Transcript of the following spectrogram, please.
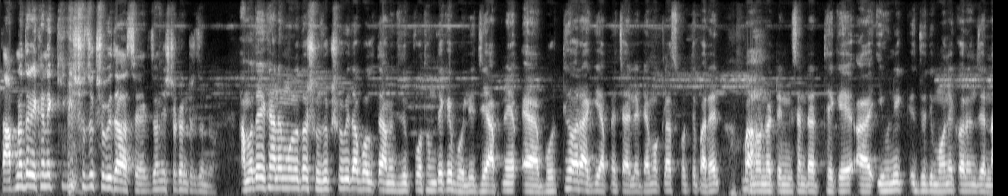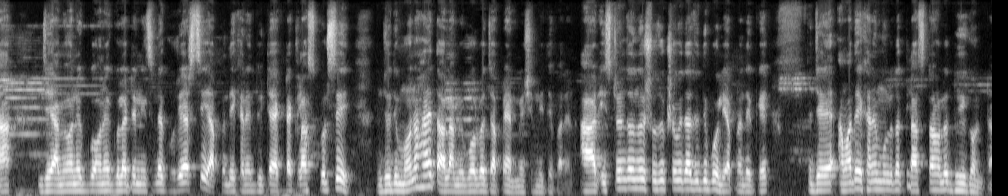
তা আপনাদের এখানে কি কি সুযোগ সুবিধা আছে একজন স্টুডেন্টের জন্য? আমাদের এখানে মূলত সুযোগ সুবিধা বলতে আমি যদি প্রথম থেকে বলি যে আপনি ভর্তি হওয়ার আগে আপনি চাইলে ডেমো ক্লাস করতে পারেন। অন্যান্য ট্রেনিং সেন্টার থেকে ইউনিক যদি মনে করেন যে না যে আমি অনেক অনেকগুলো ট্রেনিং সেন্টার ঘুরে আসছি আপনাদের এখানে দুইটা একটা ক্লাস করছি যদি মনে হয় তাহলে আমি বলব যে আপনি অ্যাডমিশন নিতে পারেন আর স্টুডেন্টদের সুযোগ সুবিধা যদি বলি আপনাদেরকে যে আমাদের এখানে মূলত ক্লাসটা হলো দুই ঘণ্টা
